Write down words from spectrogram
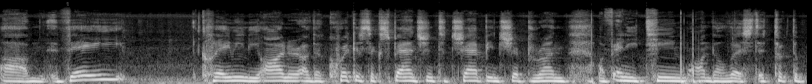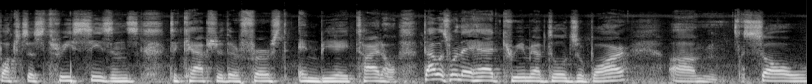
Um, they claiming the honor of the quickest expansion to championship run of any team on the list. It took the Bucks just three seasons to capture their first NBA title. That was when they had Kareem Abdul-Jabbar. Um, so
